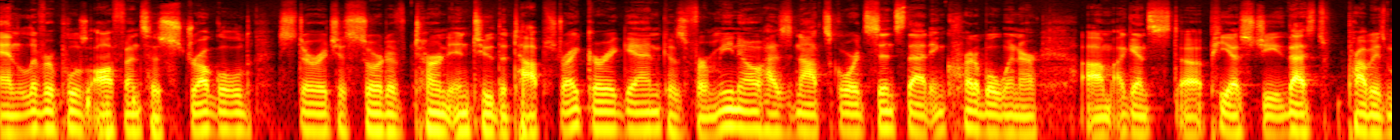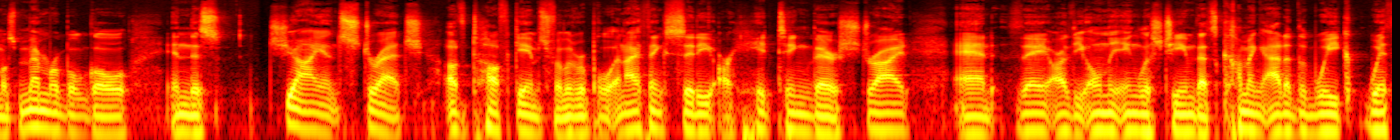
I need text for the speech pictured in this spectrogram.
And Liverpool's offense has struggled. Sturridge has sort of turned into the top striker again because Firmino has not scored since that incredible winner um, against uh, PSG. That's probably his most memorable goal in this giant stretch of tough games for Liverpool. And I think City are hitting their stride, and they are the only English team that's coming out of the week with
